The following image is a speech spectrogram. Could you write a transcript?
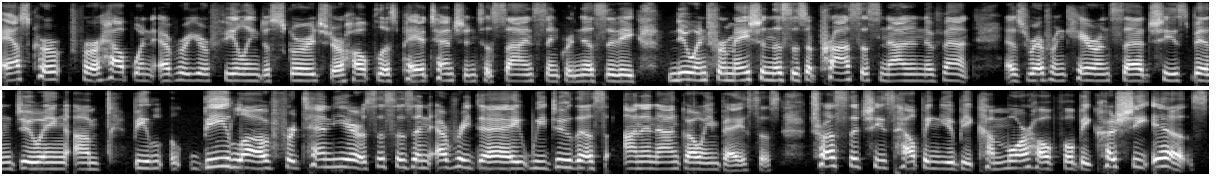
Ask her for help whenever you're feeling discouraged or hopeless. Pay attention to signs, synchronicity, new information. This is a process, not an event. As Reverend Karen said, she's been doing um, Be, Be Love for 10 years. This is an everyday, we do this on an ongoing basis. Trust that she's helping you become more hopeful because she is.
